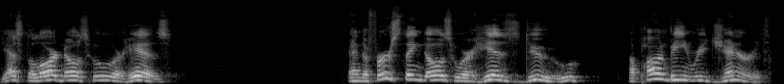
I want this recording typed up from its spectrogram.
Yes, the Lord knows who are His. And the first thing those who are His do upon being regenerate,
